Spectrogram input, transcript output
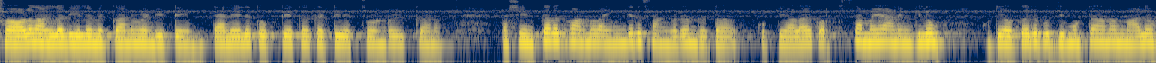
ഷോൾ നല്ല രീതിയിൽ നിൽക്കാനും വേണ്ടിയിട്ട് തലയിൽ തൊപ്പിയൊക്കെ കെട്ടി വെച്ചുകൊണ്ടിരിക്കുകയാണ്. പക്ഷേ എനിക്കതൊക്കെ കാണുമ്പോൾ ഭയങ്കര സങ്കടമുണ്ട് കേട്ടോ. കുട്ടികളെ കുറച്ച് സമയമാണെങ്കിലും കുട്ടികൾക്കൊരു ബുദ്ധിമുട്ടാണ്. എന്നാലും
